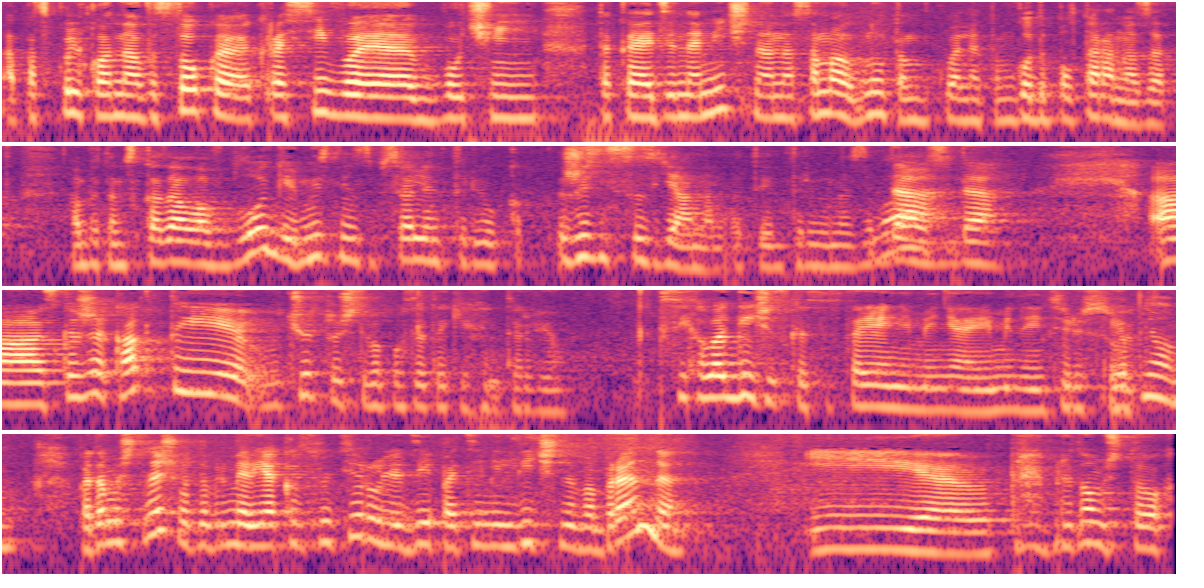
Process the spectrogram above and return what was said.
А поскольку она высокая, красивая, очень такая динамичная, она сама, ну, там, буквально там, года полтора назад об этом сказала в блоге, и мы с ней записали интервью, как «Жизнь с изъяном» это интервью называлось. Да, да. А, скажи, как ты чувствуешь себя после таких интервью? Психологическое состояние меня именно интересует. Я поняла. Потому что, знаешь, вот, например, я консультирую людей по теме личного бренда, и при, при том, что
